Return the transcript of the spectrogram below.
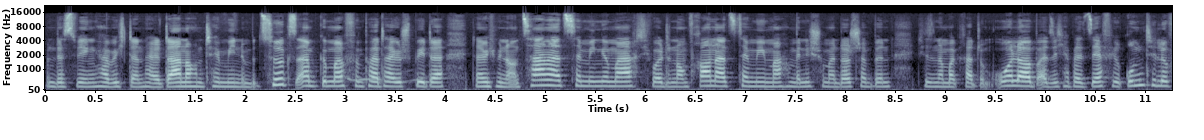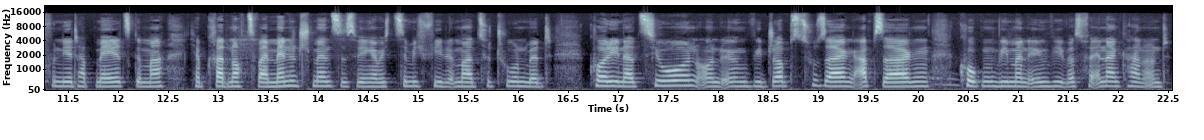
Und deswegen habe ich dann halt da noch einen Termin im Bezirksamt gemacht für ein paar Tage später. Dann habe ich mir noch einen Zahnarzttermin gemacht. Ich wollte noch einen Frauenarzttermin machen, wenn ich schon mal in Deutschland bin. Die sind aber gerade im Urlaub. Also ich habe halt sehr viel rumtelefoniert, habe Mails gemacht. Ich habe gerade noch zwei Managements, deswegen habe ich ziemlich viel immer zu tun mit Koordination und irgendwie Jobs zusagen, absagen, gucken, wie man irgendwie was verändern kann. Und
